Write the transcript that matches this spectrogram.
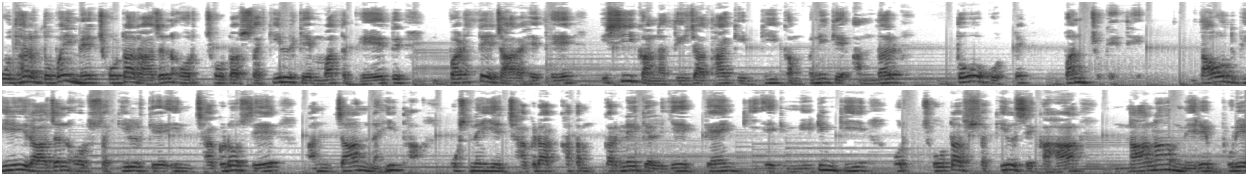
उधर दुबई में छोटा राजन और छोटा शकील के मतभेद बढ़ते जा रहे थे। इसी का नतीजा था कि डी कंपनी के अंदर दो गुट बन चुके थे। दाऊद भी राजन और शकील के इन झगड़ों से अनजान नहीं था। उसने ये झगड़ा खत्म करने के लिए गैंग की एक मीटिंग की और छोटा शकील से कहा, नाना मेरे बुरे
